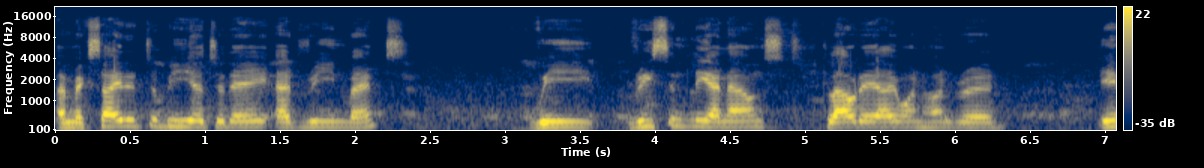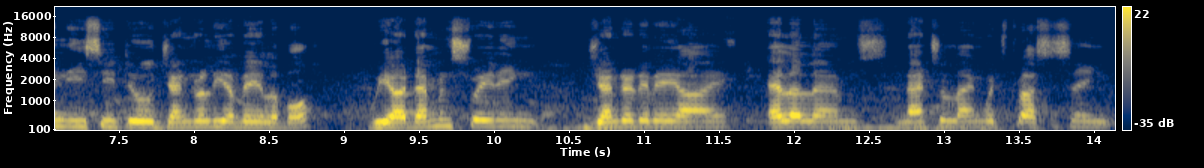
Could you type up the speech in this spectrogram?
I'm excited to be here today at reInvent. We recently announced Cloud AI 100 in EC2 generally available. We are demonstrating generative AI, LLMs, natural language processing,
